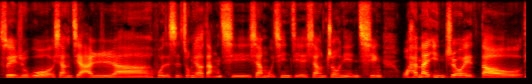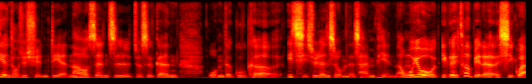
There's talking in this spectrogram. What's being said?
所以，如果像假日啊，或者是重要档期，像母亲节、像周年庆，我还蛮 enjoy 到店头去巡店，然后甚至就是跟我们的顾客一起去认识我们的产品。那我有一个特别的习惯，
